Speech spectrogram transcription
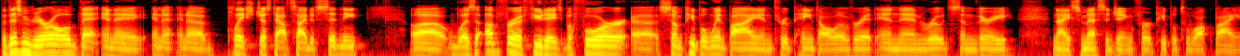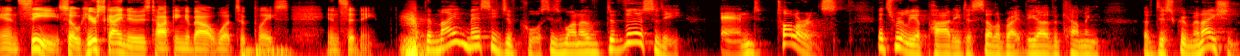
But this mural that in a in a in a place just outside of Sydney uh, was up for a few days before uh, some people went by and threw paint all over it and then wrote some very nice messaging for people to walk by and see. So here's Sky News talking about what took place in Sydney. The main message, of course, is one of diversity and tolerance. It's really a party to celebrate the overcoming of discrimination.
